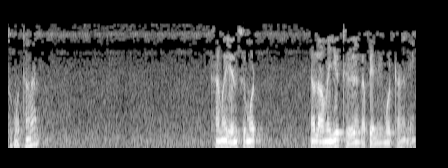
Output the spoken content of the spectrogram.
สมมติทั้งนั้น ถ้าเมื่อเห็นสมมติ แล้วเราไม่ยึดถือก็เป็นวิมุตเท่านั้นเอง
